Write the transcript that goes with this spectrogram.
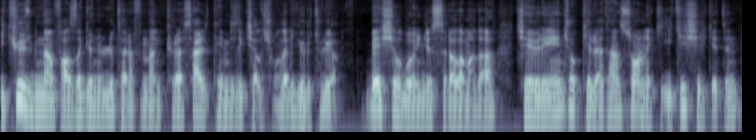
200 binden fazla gönüllü tarafından küresel temizlik çalışmaları yürütülüyor. 5 yıl boyunca sıralamada çevreyi en çok kirleten sonraki iki şirketin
